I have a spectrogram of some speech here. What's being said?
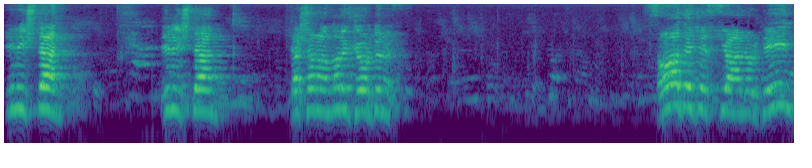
İlişten, İlişten yaşananları gördünüz. Sadece siyanür değil,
